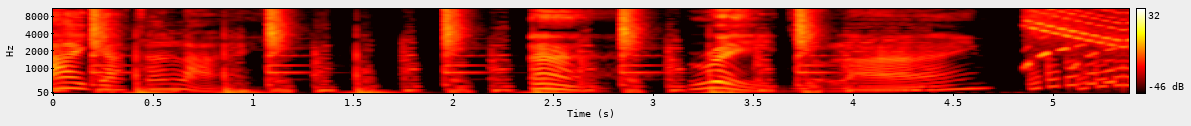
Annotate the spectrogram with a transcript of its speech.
I got a line. Uh, radio line. Ciao.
